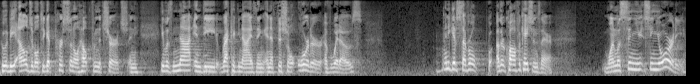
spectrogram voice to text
who would be eligible to get personal help from the church. And he was not indeed recognizing an official order of widows, and he gives several other qualifications there. One was seniority. He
